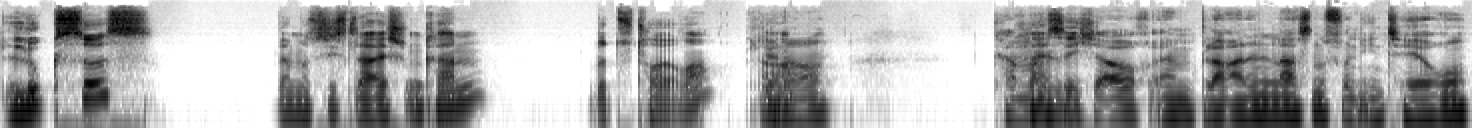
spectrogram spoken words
Luxus, wenn man es sich leisten kann, wird es teurer. Klar. Genau. Kann man Kein- sich auch ähm, planen lassen von Intero.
